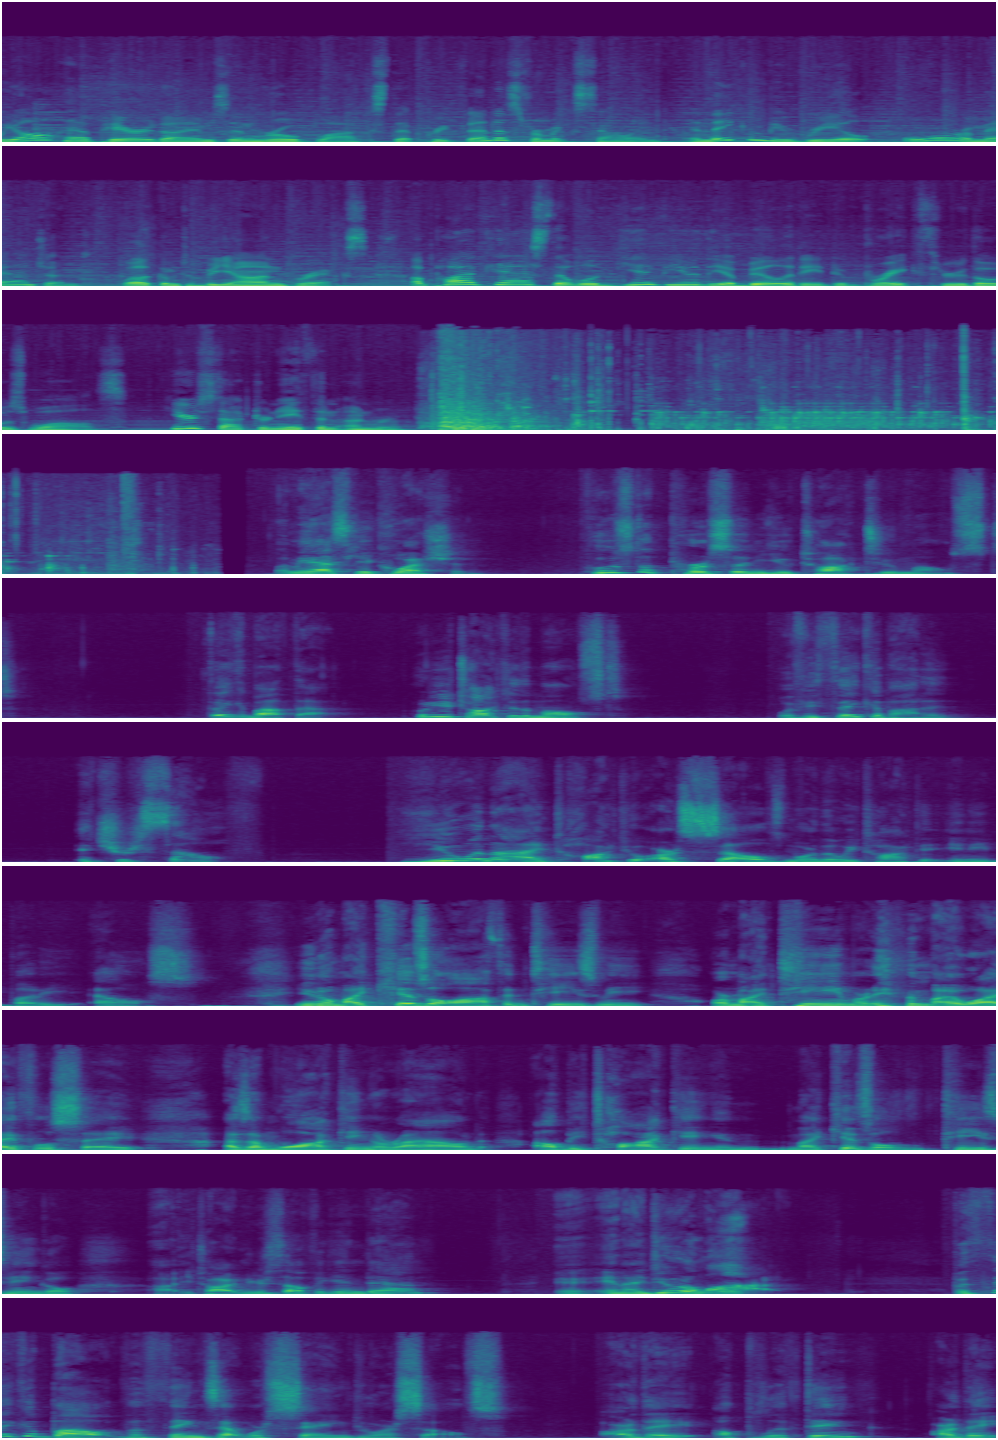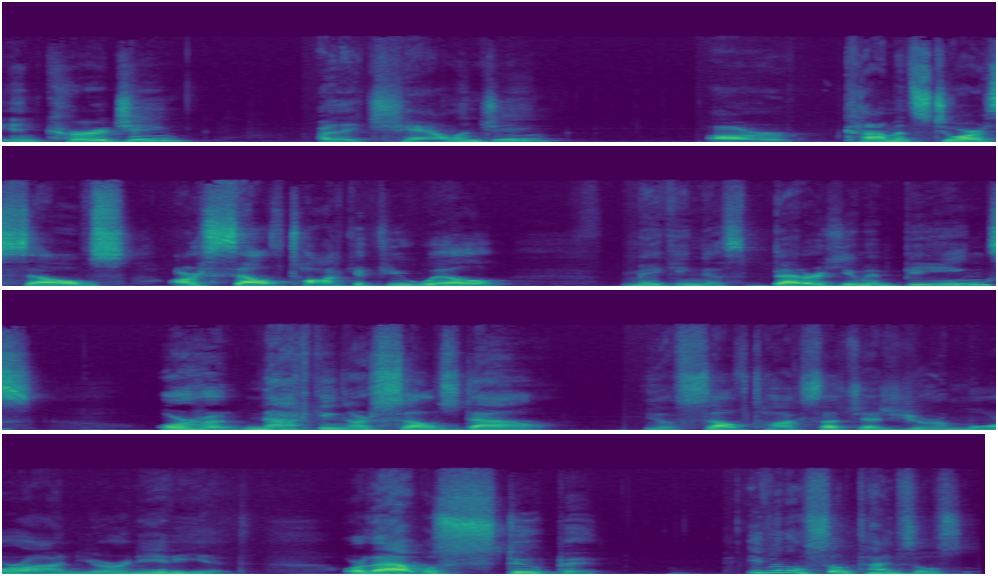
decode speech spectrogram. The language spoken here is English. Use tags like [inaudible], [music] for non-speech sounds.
We all have paradigms and roadblocks that prevent us from excelling, and they can be real or imagined. Welcome to Beyond Bricks, a podcast that will give you the ability to break through those walls. Here's Dr. Nathan Unruh. Let me ask you a question. Who's the person you talk to most? Think about that. Who do you talk to the most? Well, if you think about it, it's yourself. You and I talk to ourselves more than we talk to anybody else. You know, my kids will often tease me, or my team, or [laughs] even my wife will say, as I'm walking around, I'll be talking, and my kids will tease me and go, uh, You talking to yourself again, Dad? And I do it a lot. But think about the things that we're saying to ourselves. Are they uplifting? Are they encouraging? Are they challenging? Are comments to ourselves our self talk, if you will, making us better human beings, or knocking ourselves down. You know, self talk such as, you're a moron, you're an idiot, or that was stupid. Even though sometimes those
